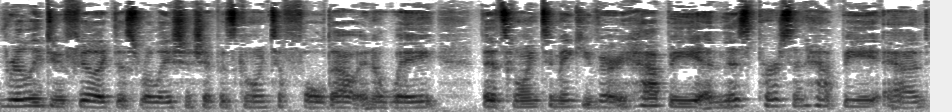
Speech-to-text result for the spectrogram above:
really do feel like this relationship is going to fold out in a way that's going to make you very happy and this person happy and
